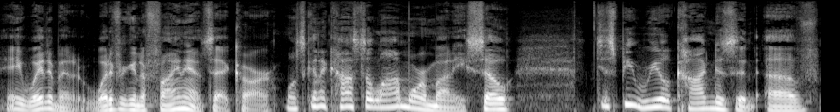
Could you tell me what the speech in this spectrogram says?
hey, wait a minute, what if you're going to finance that car? Well, it's going to cost a lot more money. So just be real cognizant of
